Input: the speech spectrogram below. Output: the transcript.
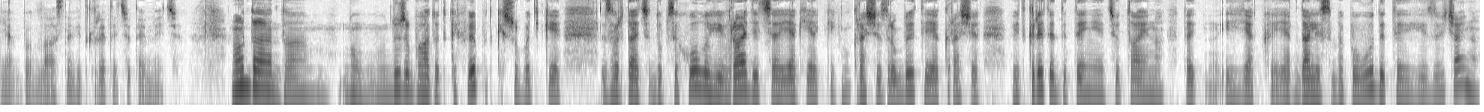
як би власне відкрити цю таємницю? Ну да, да. Ну, дуже багато таких випадків, що батьки звертаються до психологів, радяться, як, як, як краще зробити, як краще відкрити дитині цю тайну, та як, як далі себе поводити. І, звичайно,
